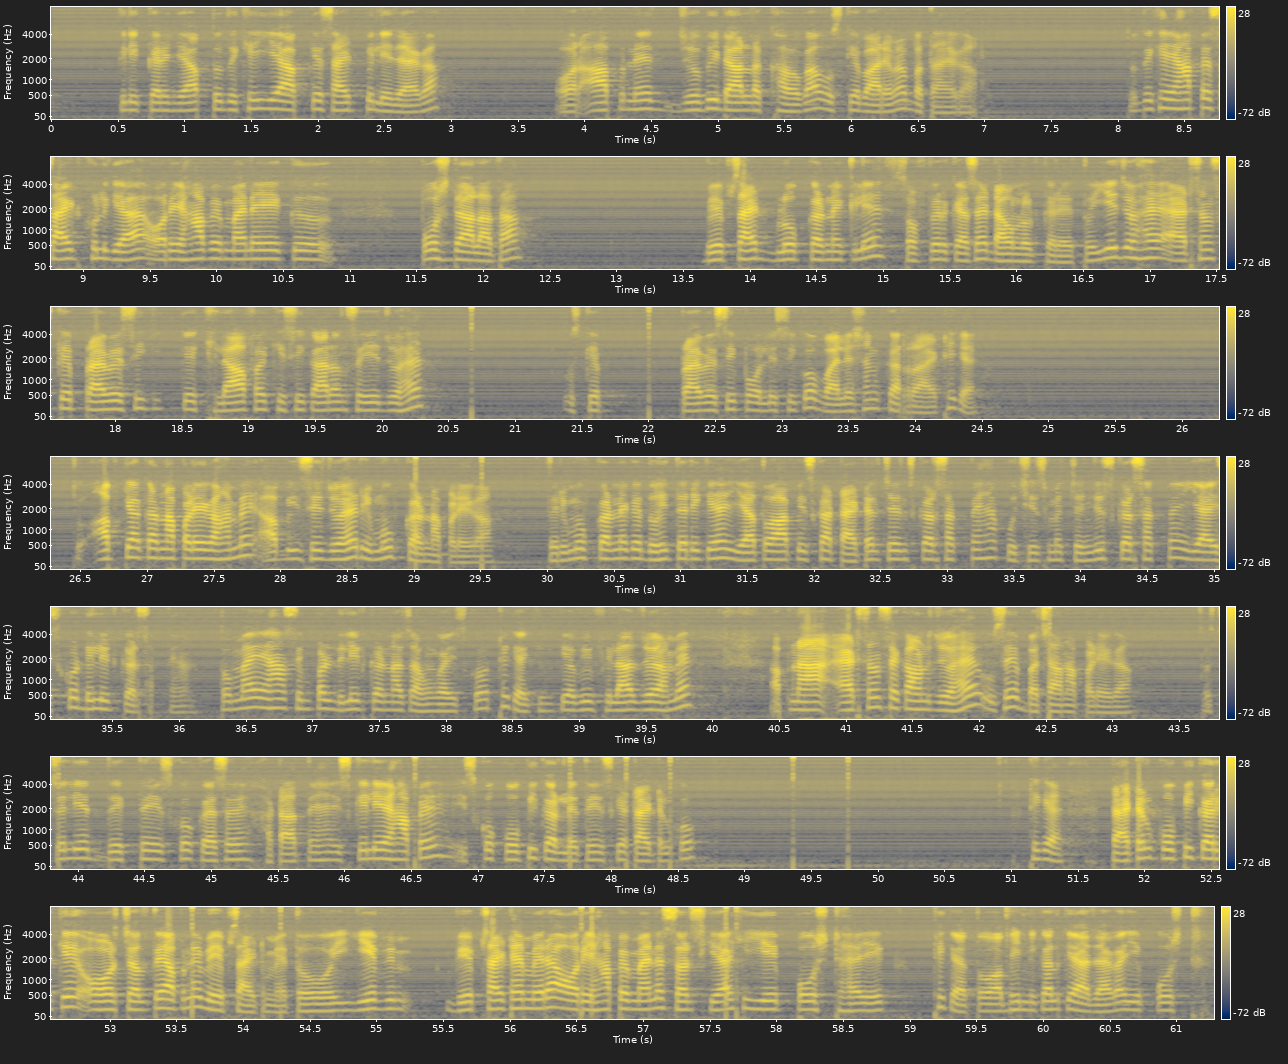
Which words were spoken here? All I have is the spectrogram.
क्लिक करेंगे आप तो देखिए ये आपके साइट पे ले जाएगा और आपने जो भी डाल रखा होगा, उसके बारे में बताएगा। तो देखिए यहाँ पे साइट खुल गया है और यहाँ पे मैंने एक पोस्ट डाला था। वेबसाइट ब्लॉक करने के लिए सॉफ्टवेयर कैसे डाउनलोड करें? तो ये जो है एडसन्स के प्राइवेसी के खिलाफ है, किसी कारण से ये जो है उसके प्राइवेसी पॉलिसी को वायलेशन कर रहा है, ठीक है? तो अब क्या करना पड़ेगा हमें? अब इसे जो है रिमूव करना पड़ेगा। तो रिमूव करने के दो ही तरीके हैं, या तो आप इसका टाइटल चेंज कर सकते हैं, कुछ इसमें चेंजेस कर सकते हैं, या इसको डिलीट कर सकते हैं। तो मैं यहाँ सिंपल डिलीट करना चाहूँगा इसको, ठीक है? क्योंकि अभी फ़िलहाल जो है हमें अपना एडसन्स अकाउंट जो है उसे बचाना पड़ेगा। तो चलिए देखते हैं इसको कैसे हटाते हैं। इसके लिए यहाँ पे इसको कॉपी कर लेते हैं इसके टाइटल को। ठीक है टाइटल कॉपी करके और चलते हैं अपने वेबसाइट में। तो ये वेबसाइट है मेरा और यहाँ पे मैंने सर्च किया कि ये पोस्ट है एक। ठीक है तो अभी निकल के आ जाएगा ये पोस्ट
